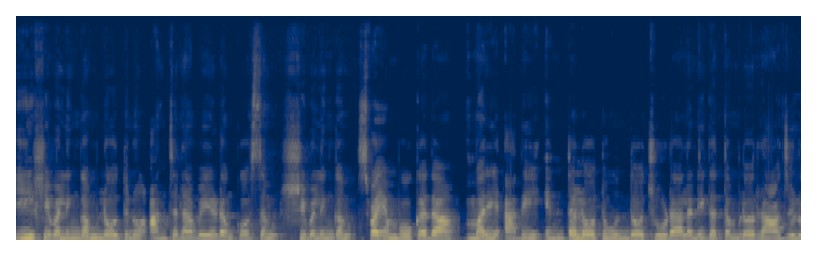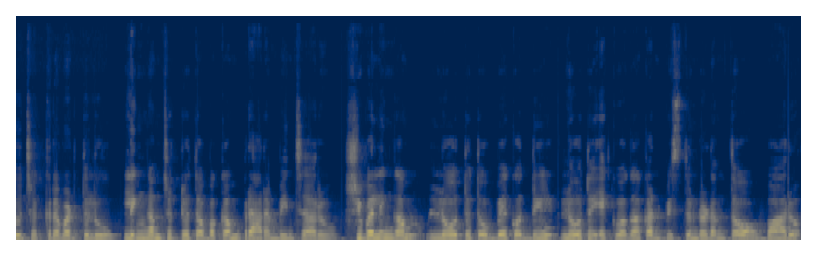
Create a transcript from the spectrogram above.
ఈ శివలింగం లోతును అంచనా వేయడం కోసం శివలింగం స్వయంభూ కదా? మరి అది ఎంత లోతు ఉందో చూడాలని గతంలో రాజులు చక్రవర్తులు లింగం చుట్టూ తవ్వకం ప్రారంభించారు. శివలింగం లోతు తవ్వే కొద్దీ లోతు ఎక్కువగా కనిపిస్తుండటంతో వారు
